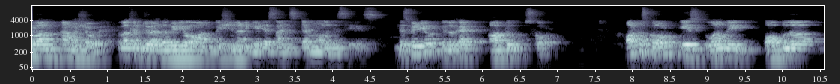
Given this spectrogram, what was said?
everyone, I'm Ashok. Welcome to another video on Machine Learning Data Science Terminology series. In this video, we look at R2 score. R2 score is one of the popular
